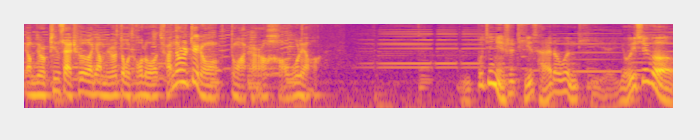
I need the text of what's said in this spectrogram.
要么就是拼赛车，要么就是斗陀螺，全都是这种动画片，然后好无聊。不仅仅是题材的问题，有一些个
